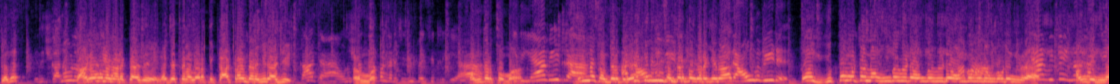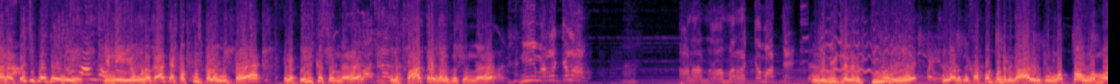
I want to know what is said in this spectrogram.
என்னது? இது கனவுல கனவுல நடக்காது. நஜத்துல நடத்தி காட்டுறான் தர வீராஜி. காட்டேன். உனக்கு ஆமா. சந்தர்ப்பம் கிடைச்சிச்சுன்னு பேசிட்டு இருக்கியா? சந்தர்ப்பமா? இது ஏன் வீடுடா. என்ன சந்தர்ப்பம்? எனக்கு அவங்க எதுக்கு. சந்தர்ப்பம் கிடைக்கணும்? இது அவங்க வீடு. ஏய், இப்ப மட்டும் நான் உங்க வீடு உங்க வீடு உங்க வீடு உங்க வீடுன்ற அங்க நான். பேச்சு பேசுறேன் நீ. என்னை எவ்வளவு காய்ச்ச கக்கூஸ் கலை விட்ட என்ன பெருக்க சொன்ன என்ன பாத்திரம் கலக்க சொன்ன. நீ மறக்கலாம். ஆனா நான் மறக்க மாட்டேன். உங்க வீட்டுல இருக்கிற திமிரு உங்களுக்கு சப்போர்ட் பண்றதுக்கு ஆள் இருக்கு. உங்க அப்பா உங்க அம்மா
